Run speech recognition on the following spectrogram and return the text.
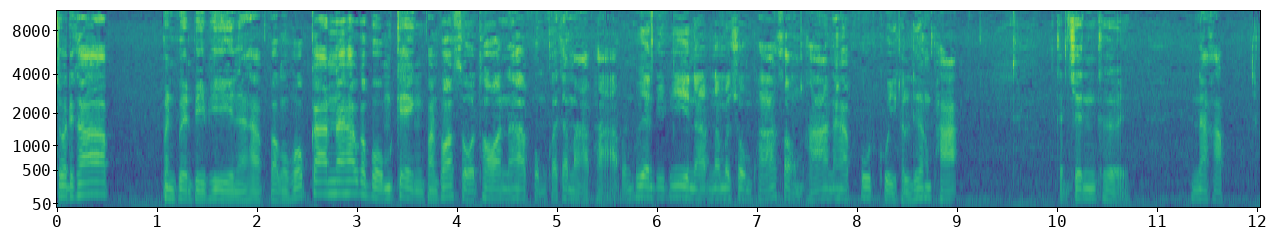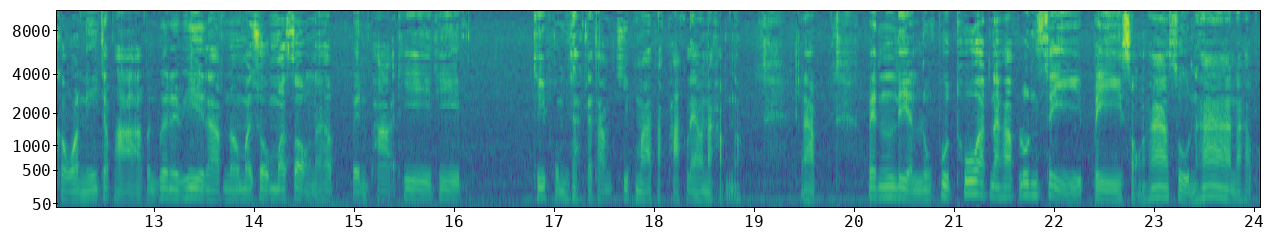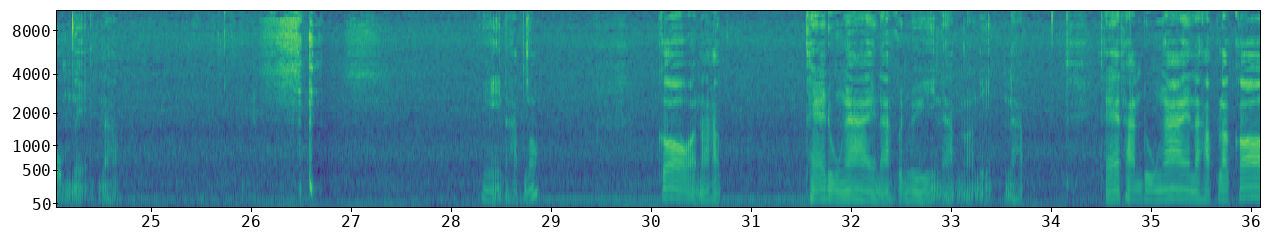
สวัสดีครับเพื่อนเพื่อนพี่ๆนะครับก็มาพบกันนะครับกับผมเก่งพันพ่อโสธรนะครับ ผมก็จะมาพาเพื่อนเพื่อนๆพี่ๆนะครับนำมาชมพระสองพระนะครับ พูดคุยกันเรื่องพระกันเช่นเคยนะครับ ก็วันนี้จะพาเพื่อนเพื่อนๆพี่ๆนะครับนำมาชมมาส่องนะครับ เป็นพระที่ที่ที่ผมอยากจะทำคลิปมาสักพักแล้วนะครับเนาะนะครับ เป็นเหรียญหลวงปู่ทวดนะครับ รุ่นสี่ปีสองห้าศูนย์ห้านะครับ ผมเนี่ยนะครับ นี่นะครับเนาะ ก็นะครับ แท้ดูง่ายนะเป็นวีนะครับตอนนี้นะครับ แท้ทันดูง่ายนะครับ แล้วก็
